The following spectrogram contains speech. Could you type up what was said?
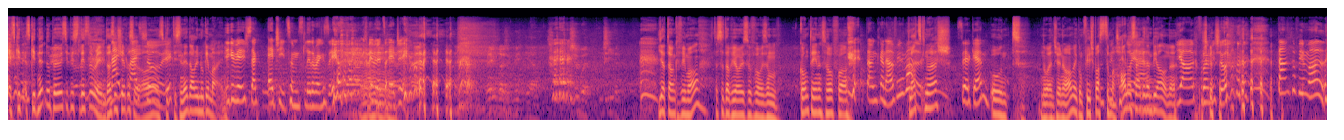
es, gibt, es gibt nicht nur Böse bei Slytherin, das Nein, ist eben so. schon. Es gibt, die sind nicht alle nur gemein. Irgendwie ist es edgy zum Slytherin zu sehen. ich bin mir nicht so edgy. Ja, danke vielmals, dass du da bei uns auf unserem Containersofa Danke auch vielmals. Platz genommen hast. Sehr gern. Und noch einen schönen Abend und viel Spaß zum Hallo sagen dann bei allen. Ja, ich freue mich schon. Danke vielmals.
